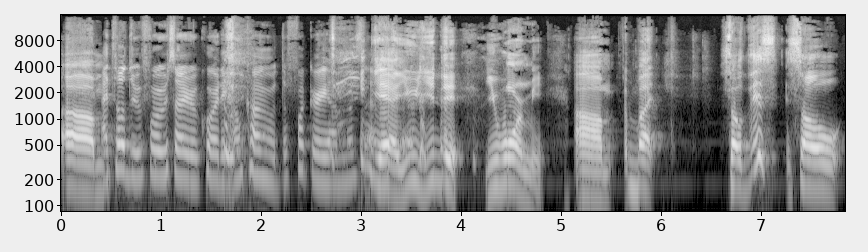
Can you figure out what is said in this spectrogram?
um I told you before we started recording, I'm coming with the fuckery on this. yeah, you you did. You warned me. Um, but so this so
